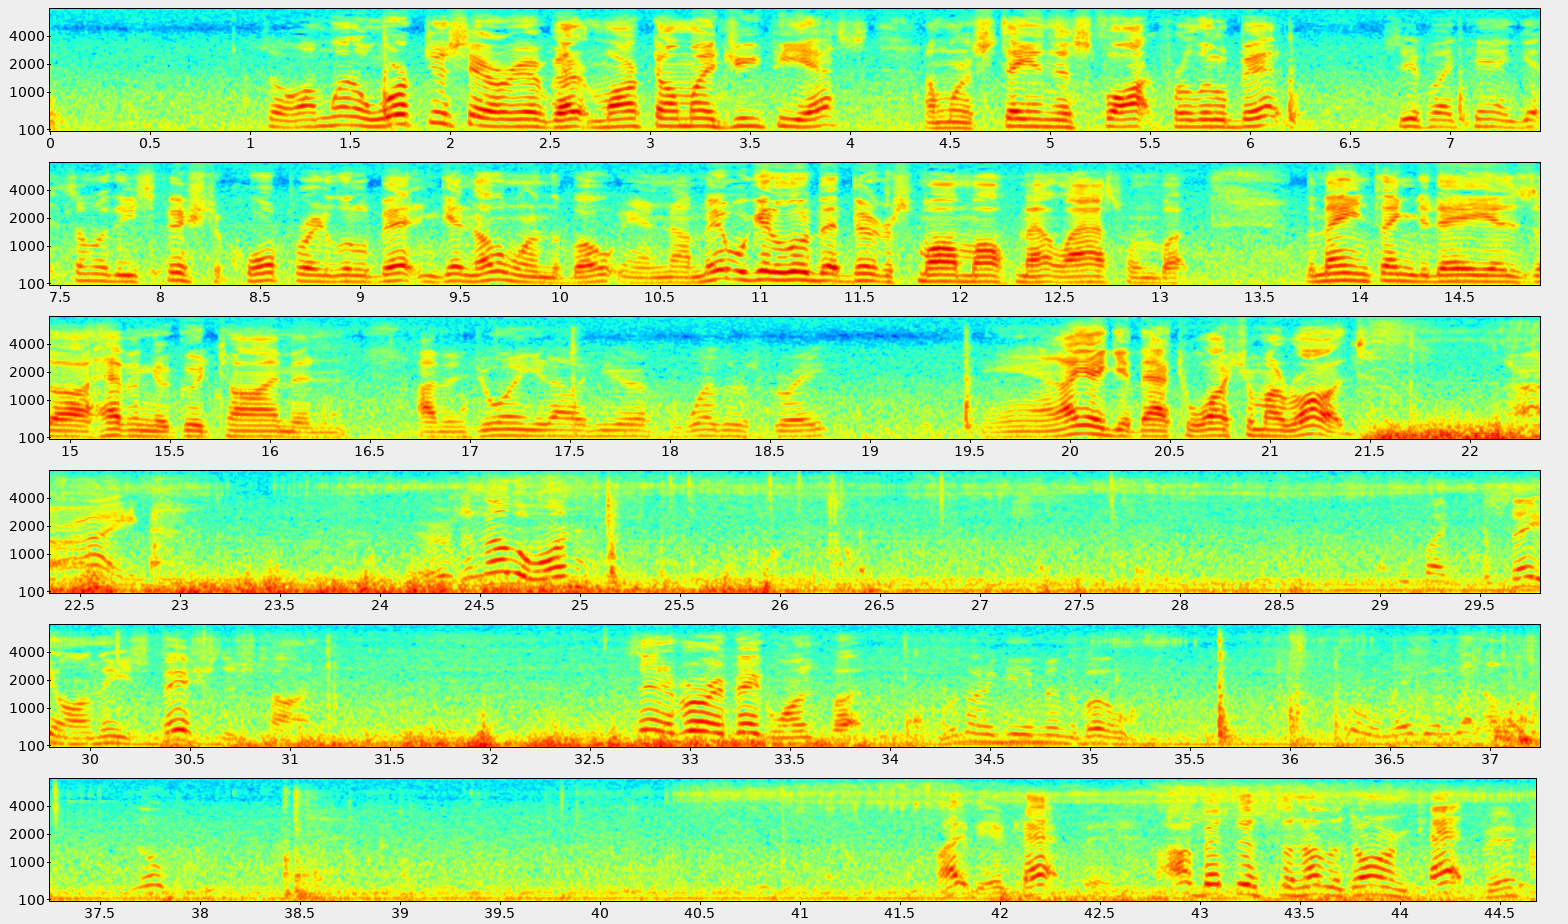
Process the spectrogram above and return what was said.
So I'm going to work this area. I've got it marked on my GPS. I'm going to stay in this spot for a little bit, see if I can't get some of these fish to cooperate a little bit and get another one in the boat. And uh, maybe we'll get a little bit bigger smallmouth than that last one. But the main thing today is uh, having a good time and I'm enjoying it out here. The weather's great. And I gotta get back to washing my rods. All right, there's another one. If I can stay on these fish this time. It's ain't a very big one, but we're gonna get him in the boat. Oh, maybe I got one. Nope. Might be a catfish. I bet this is another darn catfish.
